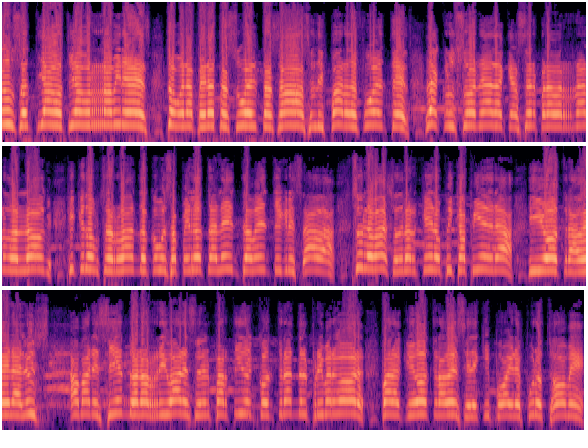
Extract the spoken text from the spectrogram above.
Luz Santiago, Tiago Ramírez. Toma la pelota suelta, hace el disparo de Fuentes. La cruzó nada que hacer para Bernardo Long, que quedó observando cómo esa pelota lentamente ingresaba sobre la valla del arquero Picapiedra. Y otra vez la luz amaneciendo a los rivales en el partido, encontrando el primer gol para que otra vez el equipo Aire Puro tome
